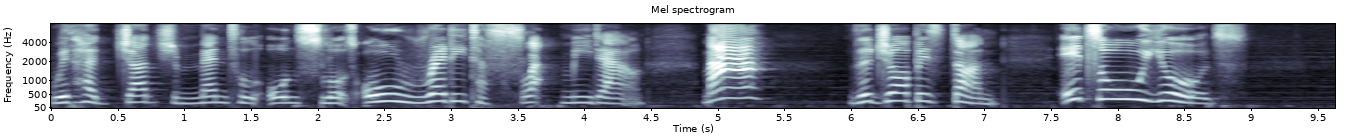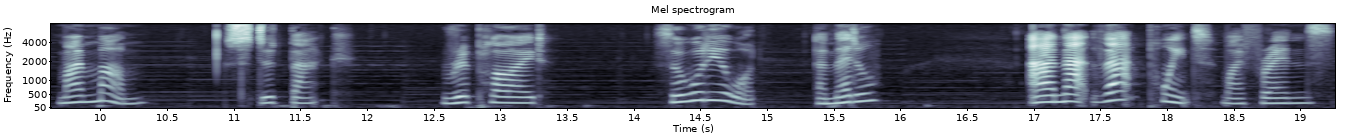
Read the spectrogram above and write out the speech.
with her judgmental onslaughts all ready to slap me down. Ma, the job is done. It's all yours. My mum stood back, replied, So what do you want? A medal? And at that point, my friends,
